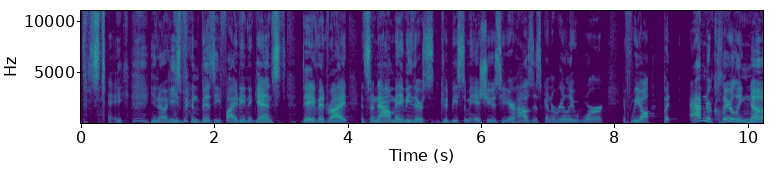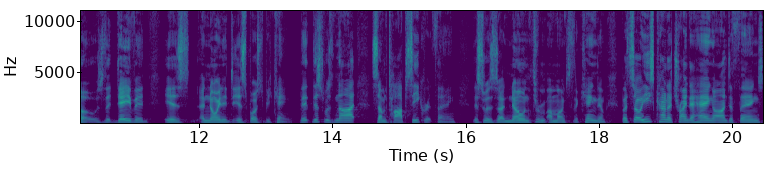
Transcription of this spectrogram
stake. You know, he's been busy fighting against David, right? And so now maybe there's could be some issues here. How's this going to really work if we all? But Abner clearly knows that David is anointed, is supposed to be king. This was not some top secret thing. This was uh, known amongst the kingdom. But so he's kind of trying to hang on to things,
